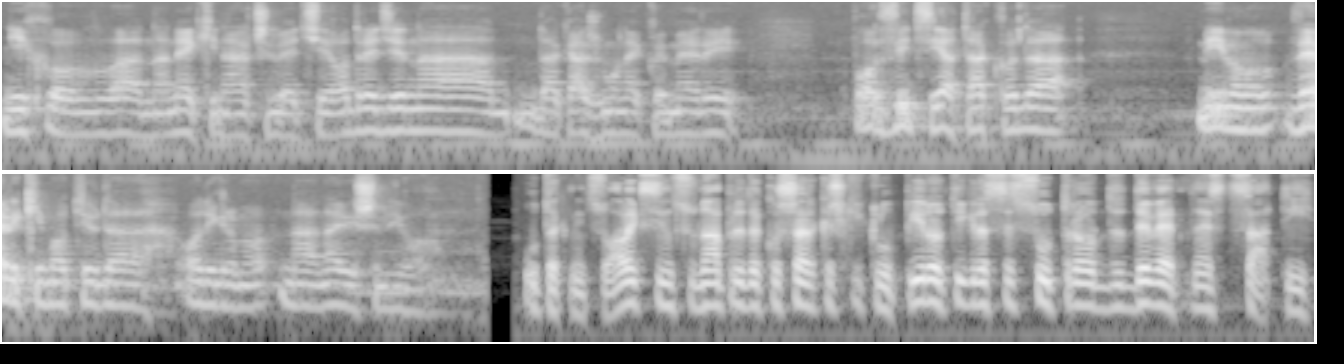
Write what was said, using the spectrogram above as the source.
njihova na neki način već je određena, da kažemo u nekoj meri pozicija, tako da mi imamo veliki motiv da odigramo na najvišem nivou. Utakmicu Aleksincu napreda košarkaški klub Pirot igra se sutra od 19 sati.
